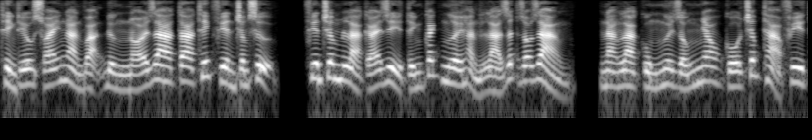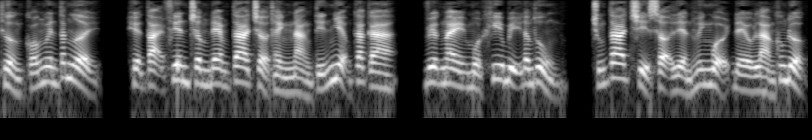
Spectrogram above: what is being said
Thỉnh thiếu xoáy ngàn vạn đừng nói ra ta thích phiên châm sự, phiên châm là cái gì tính cách ngươi hẳn là rất rõ ràng, nàng là cùng ngươi giống nhau cố chấp thả phi thường có nguyên tắc người, hiện tại phiên châm đem ta trở thành nàng tín nhiệm ca ca, việc này một khi bị đâm thủng, chúng ta chỉ sợ liền huynh muội đều làm không được,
